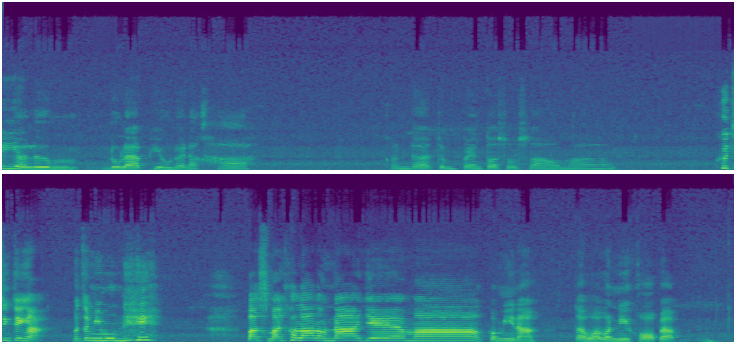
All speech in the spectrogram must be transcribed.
ดีอย่าลืมดูแลผิวด้วยนะคะ กันแดดจำเป็นต่อสาวๆมาก คือจริง ๆอะมันจะมีมุมที่ปัดสมาร์ทคาร่าเราหน้าแย่มากก็มีนะ แต่ว่าวันนี้ขอแบบเ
